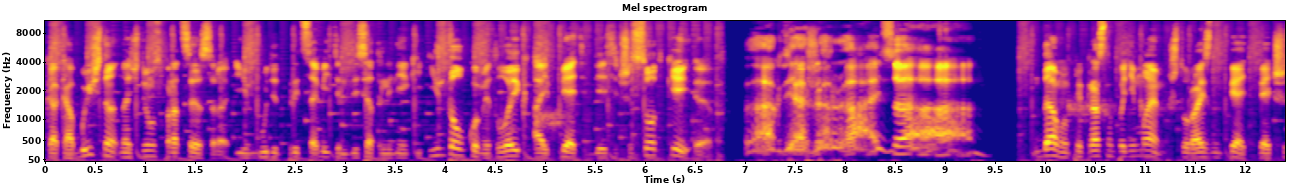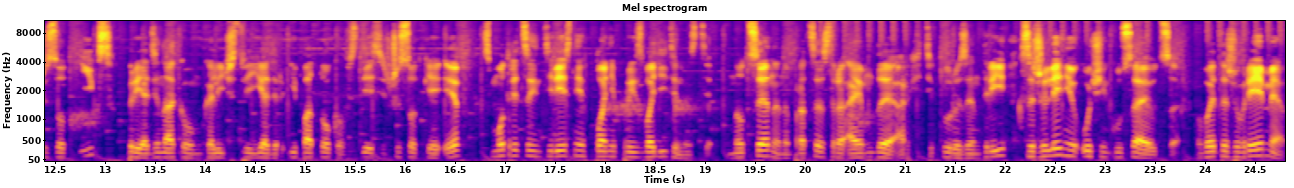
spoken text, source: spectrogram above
Как обычно, начнем с процессора, им будет представитель 10 линейки Intel Comet Lake i5-10600KF. А где же Ryzen? Да, мы прекрасно понимаем, что Ryzen 5 5600X при одинаковом количестве ядер и потоков с 10600KF смотрится интереснее в плане производительности, но цены на процессоры AMD архитектуры Zen 3, к сожалению, очень кусаются. В это же время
